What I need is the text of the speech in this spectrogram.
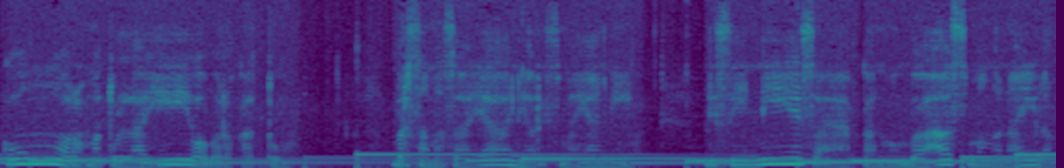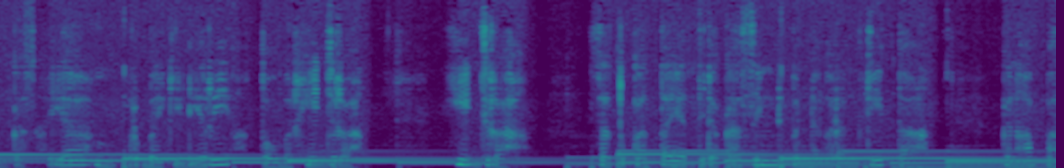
Assalamualaikum warahmatullahi wabarakatuh. Bersama saya Nia Rismayani. Di sini saya akan membahas mengenai langkah saya memperbaiki diri atau berhijrah. Hijrah, satu kata yang tidak asing di pendengaran kita. Kenapa?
